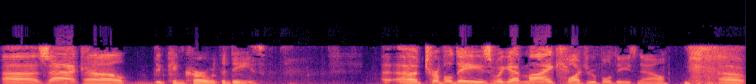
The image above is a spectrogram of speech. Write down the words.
Uh, Zach. I'll concur with the D's. Uh, uh, triple D's. We got Mike. Quadruple D's now. Uh,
